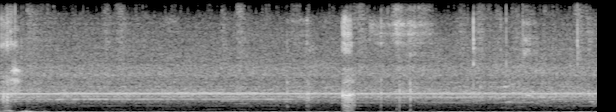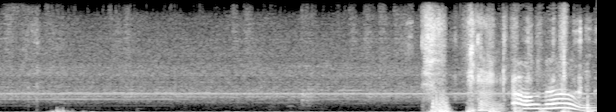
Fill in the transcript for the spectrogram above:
oh no!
